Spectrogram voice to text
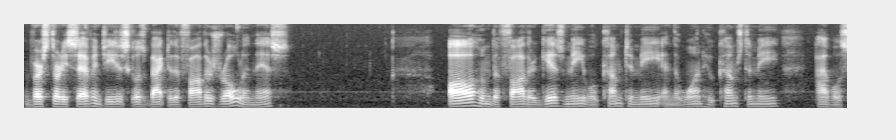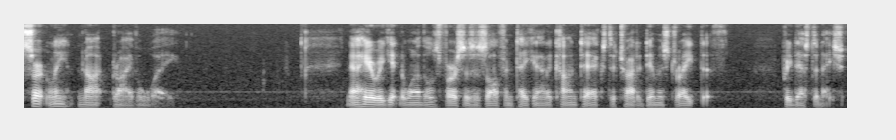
Verse 37, Jesus goes back to the Father's role in this. All whom the Father gives me will come to me, and the one who comes to me I will certainly not drive away. Now, here we get into one of those verses that's often taken out of context to try to demonstrate the predestination.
